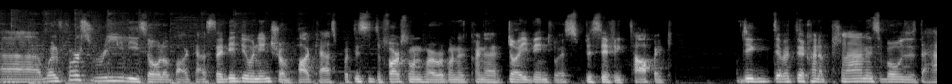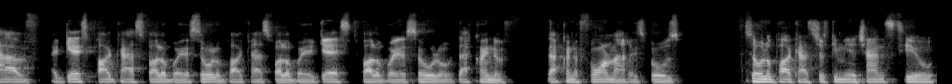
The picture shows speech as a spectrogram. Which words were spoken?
Uh, well, first really solo podcast. I did do an intro podcast, but this is the first one where we're going to kind of dive into a specific topic. The, the, the, kind of plan, I suppose, is to have a guest podcast followed by a solo podcast, followed by a guest, followed by a solo. That kind of that kind of format, I suppose. Solo podcasts just give me a chance to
